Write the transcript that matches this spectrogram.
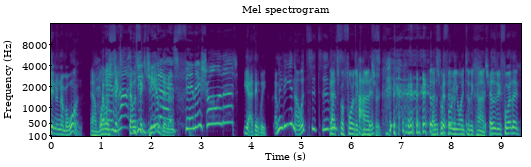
dinner number one. And what That was six- how, that was did 6 you p.m. dinner. guys finish all of that? Yeah, I think we. I mean, you know, it's it's. It That's was before the tapas. concert. That's before you went to the concert. It was before the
